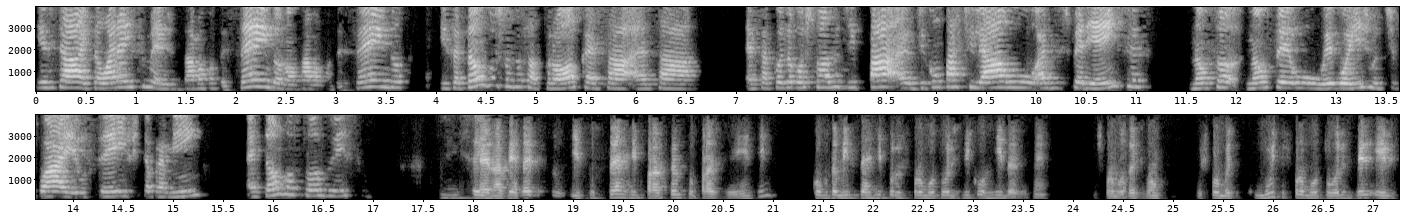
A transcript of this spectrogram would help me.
E a gente, ah, então era isso mesmo, estava acontecendo ou não estava acontecendo. Isso é tão gostoso essa troca, essa, essa, essa coisa gostosa de, de compartilhar o, as experiências, não, so, não ser o egoísmo, tipo, ah, eu sei, fica para mim. É tão gostoso isso. isso é, na verdade, isso serve para tanto para gente, como também serve para os promotores de corridas, né? Os promotores vão os promotores, muitos promotores eles,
